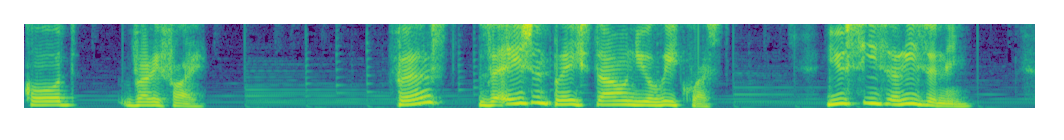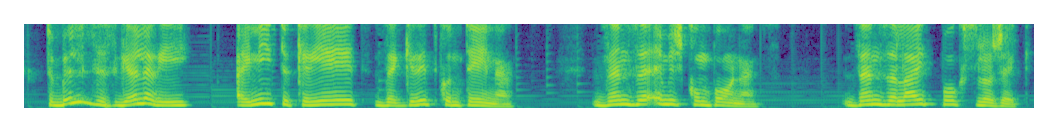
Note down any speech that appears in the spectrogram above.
code, verify. First, the agent breaks down your request. You see the reasoning. To build this gallery, I need to create the grid container, then the image components, then the lightbox logic.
